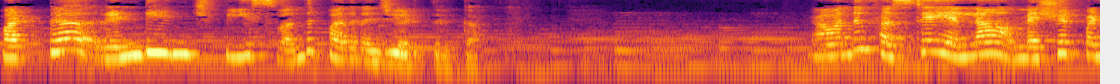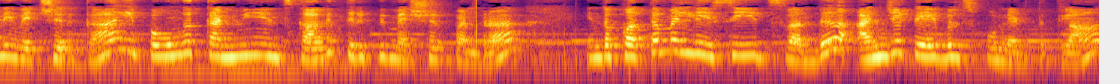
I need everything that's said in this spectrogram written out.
பட்டை ரெண்டு இன்ச் பீஸ் வந்து பதினஞ்சு எடுத்திருக்கேன் வந்து ஃபர்ஸ்டே எல்லாம் மெஷர் பண்ணி வச்சிருக்கேன் இப்போ உங்க கன்வீனியன்ஸ்க்காக திருப்பி மெஷர் பண்றேன் இந்த கொத்தமல்லி சீட்ஸ் வந்து அஞ்சு டேபிள் ஸ்பூன் எடுத்துக்கலாம்.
